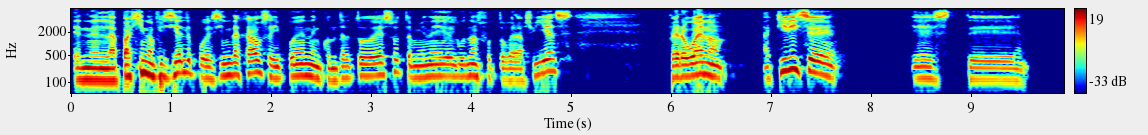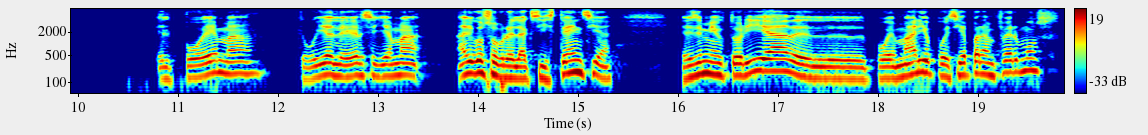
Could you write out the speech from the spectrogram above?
en la página oficial de Poesinda House, ahí pueden encontrar todo eso, también hay algunas fotografías, pero bueno, aquí dice, este, el poema que voy a leer se llama Algo sobre la existencia es de mi autoría del poemario Poesía para Enfermos,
